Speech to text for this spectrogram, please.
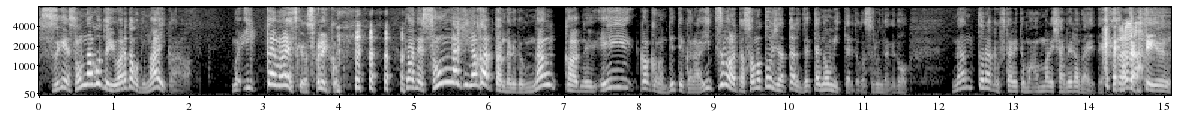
すげえそんなこと言われたことないから。まあ一回もないですけどそれ以降。だからねそんな気なかったんだけどなんかね映画館出てからいつもだったらその当時だったら絶対飲み行ったりとかするんだけどなんとなく2人ともあんまり喋らないで帰ったっていう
